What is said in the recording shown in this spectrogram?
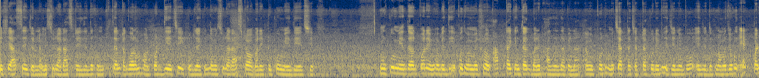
বেশি আসছে এই জন্য আমি চুলার আঁচটা এই যে দেখুন, তেলটা গরম হওয়ার পর দিয়েছি, এই পর্যায়ে কিন্তু আমি চুলার আঁচটাও আবার একটু কমিয়ে দিয়েছি। কমিয়ে দেওয়ার পর এভাবে দিয়ে প্রথমে সব আটটাই কিন্তু একবারে ভাজা যাবে না। আমি প্রথমে চারটা চারটা করে ভেজে নেব। এই যে দেখুন, আমার যখন এক পাশ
